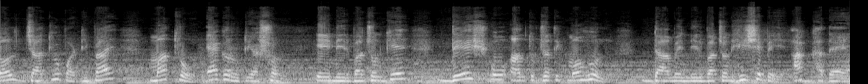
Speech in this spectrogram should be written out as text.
দল জাতীয় পার্টি পায় মাত্র এগারোটি আসন। এই নির্বাচনকে দেশ ও আন্তর্জাতিক মহল দামের নির্বাচন হিসেবে আখ্যা দেয়।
